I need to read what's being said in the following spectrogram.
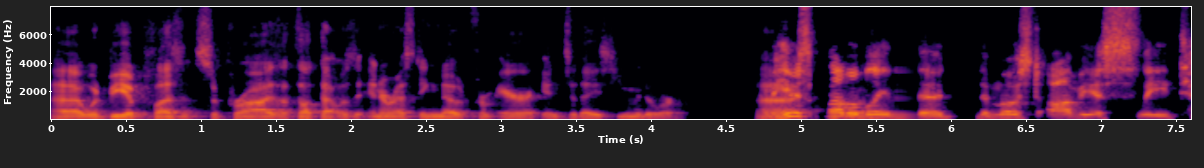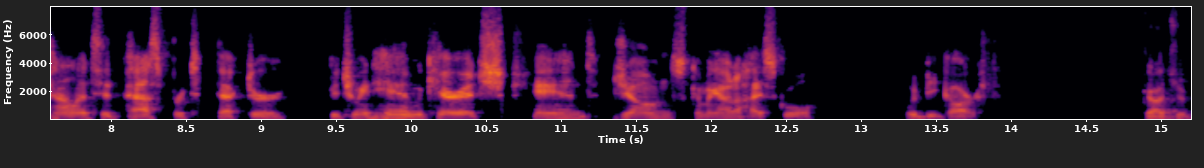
uh, would be a pleasant surprise. I thought that was an interesting note from Eric in today's humidor. Uh, he was probably the the most obviously talented pass protector between him, Karic, and Jones coming out of high school would be Garth. Gotcha.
